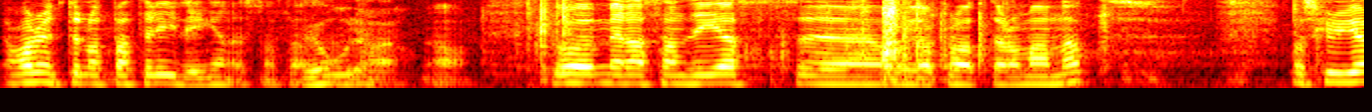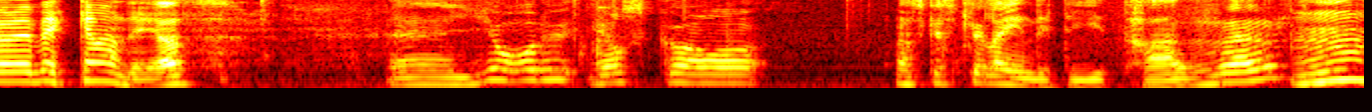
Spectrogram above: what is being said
har du inte något batteri liggandes någonstans? Jo, det har jag. Ja. Medan Andreas eh, och jag pratar om annat. Vad ska du göra i veckan Andreas? Eh, ja du, jag ska, jag ska spela in lite gitarrer. Mm.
